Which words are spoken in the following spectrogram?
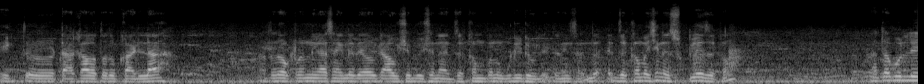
एक तर टाका होता तो काढला. आता डॉक्टरांनी काय सांगितलं त्यावर काय औषध बिषध नाही जखम पण उघडी ठेवली. त्यांनी सांगितलं जखम अशी नाही सुकले जखम. आता बोलले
